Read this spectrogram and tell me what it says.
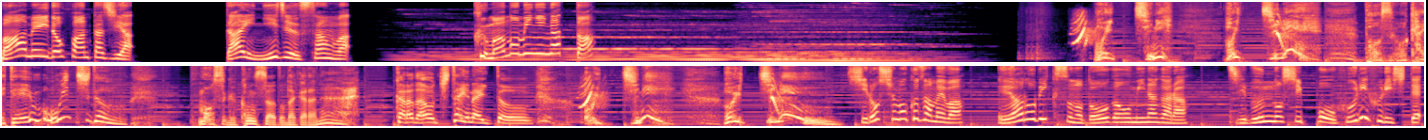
マーメイドファンタジア。第23話。熊の実になった？おいっちに。おいっちに。ポーズを変えてもう一度。もうすぐコンサートだからな。体を鍛えないと。おいっちに。おいっちに。白種目ザメはエアロビクスの動画を見ながら自分の尻尾をフリフリして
